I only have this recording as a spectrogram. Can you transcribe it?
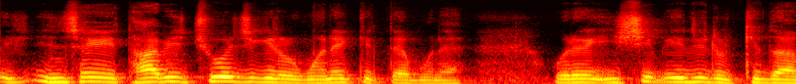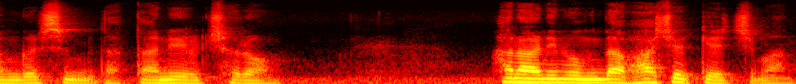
인생의 답이 주어지기를 원했기 때문에 우리가 21일을 기도한 것입니다. 다니엘처럼 하나님 응답하셨겠지만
